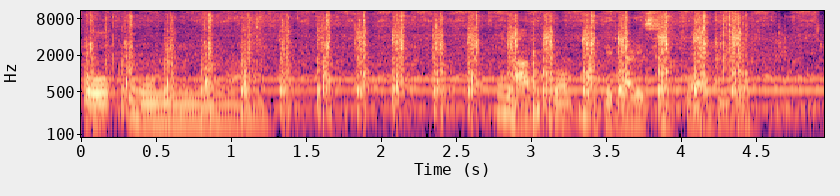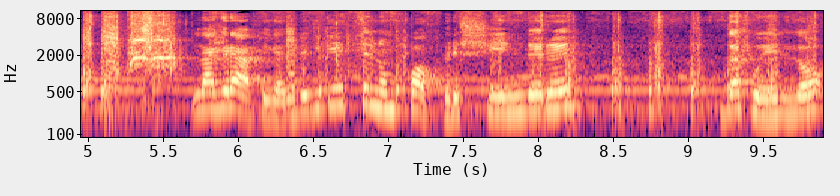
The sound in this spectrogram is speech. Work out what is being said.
o un, un altro materiale sintetico. La grafica delle etichette non può prescindere da quello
